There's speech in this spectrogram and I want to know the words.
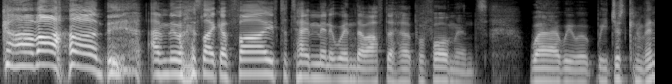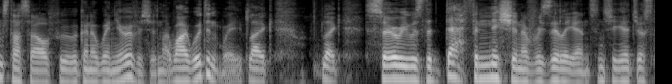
come on. And there was like a five to 10 minute window after her performance where we were we just convinced ourselves we were going to win Eurovision. Like, why wouldn't we? Like, like SuRie was the definition of resilience, and she had just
